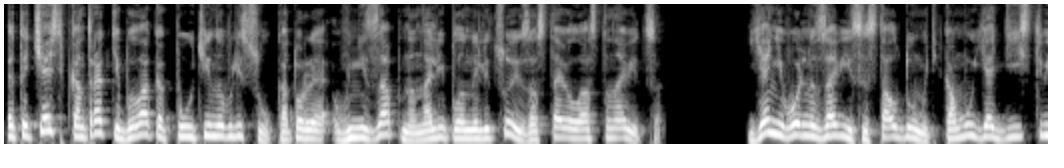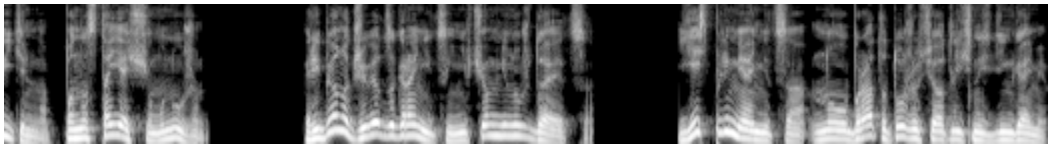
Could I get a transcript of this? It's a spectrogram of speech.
Эта часть в контракте была как паутина в лесу, которая внезапно налипла на лицо и заставила остановиться. Я невольно завис и стал думать, кому я действительно, по-настоящему нужен. Ребенок живет за границей, ни в чем не нуждается. Есть племянница, но у брата тоже все отлично с деньгами.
